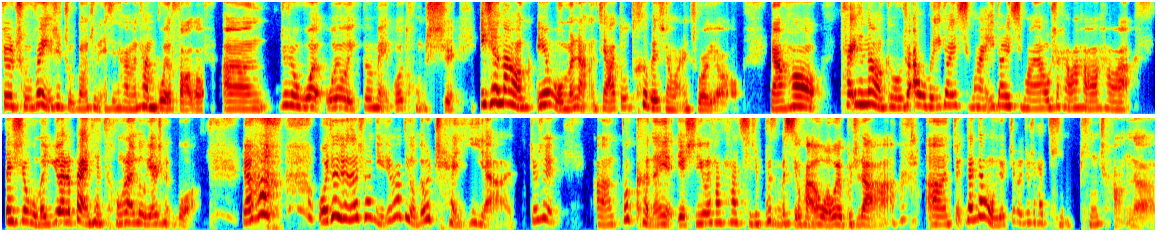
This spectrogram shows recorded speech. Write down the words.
就是除非你是主动去联系他们，他们不会 follow。嗯，就是我我有一个美国同事，一天到晚，因为我们两家都特别喜欢玩桌游，然后他一天到晚跟我说啊，我们一定要一起玩，一定要一起玩啊。我说好啊好啊好啊，但是我们约了半天，从来没有约成过。然后我就觉得说你这到底有没有诚意啊？就是啊，不可能也也是因为他他其实不怎么喜欢我，我也不知道啊。嗯，就但但我觉得这个就是还挺平常的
